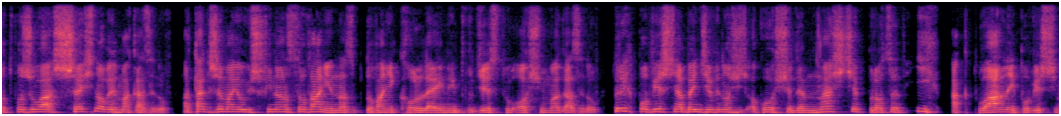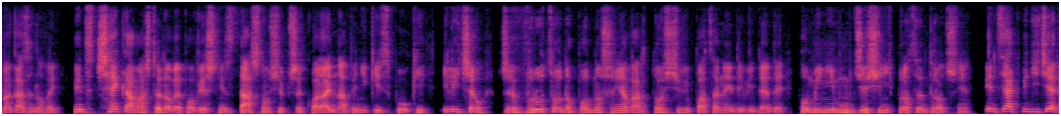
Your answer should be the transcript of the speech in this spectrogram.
otworzyła 6 nowych magazynów, a także mają już finansowanie na zbudowanie kolejnych 28 magazynów, których powierzchnia będzie wynosić około 17% ich aktualnej powierzchni magazynowej. Więc czekam aż te nowe powierzchnie zaczną się przekładać na wyniki spółki i liczę, że wrócą do podnoszenia wartości wypłacanej dywidendy po minimum 10% rocznie. Więc jak widzicie,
